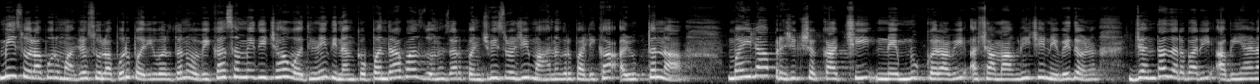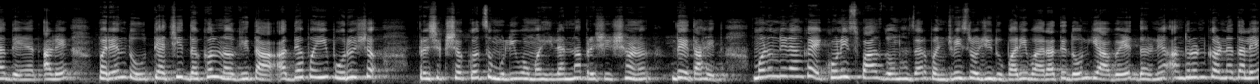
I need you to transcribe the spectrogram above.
मी सोलापूर माझे सोलापूर परिवर्तन व विकास समितीच्या वतीने दिनांक पंधरा पाच दोन हजार पंचवीस रोजी महानगरपालिका आयुक्तांना महिला प्रशिक्षकाची नेमणूक करावी अशा मागणीचे निवेदन जनता दरबारी अभियानात देण्यात आले. परंतु त्याची दखल न घेता अद्यापही पुरुष प्रशिक्षकच मुली व महिलांना प्रशिक्षण देत आहेत. म्हणून दिनांक एकोणीस पाच दोन हजार पंचवीस रोजी दुपारी बारा ते दोन या वेळेत धरणे आंदोलन करण्यात आले.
